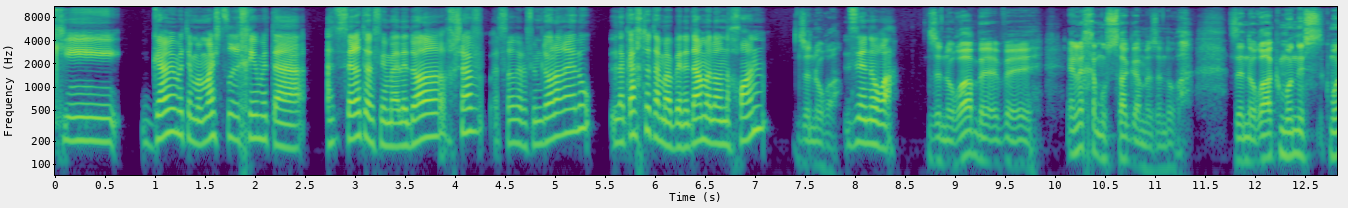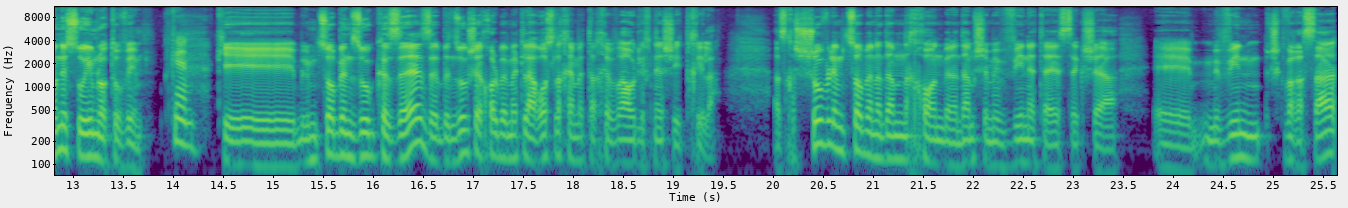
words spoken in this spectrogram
כי גם אם אתם ממש צריכים את העשרת אלפים האלה דולר עכשיו, עשרת אלפים דולר האלו, לקחת אותם מהבן אדם הלא נכון, זה נורא. זה נורא. זה נורא, ואין לכם מושג גם איזה נורא. זה נורא כמו, נס... כמו נישואים לא טובים. כן. כי למצוא בן זוג כזה, זה בן זוג שיכול באמת להרוס לכם את החברה עוד לפני שהתחילה. אז חשוב למצוא בן אדם נכון, בן אדם שמבין את העסק, שמבין, שכבר עשה אה,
